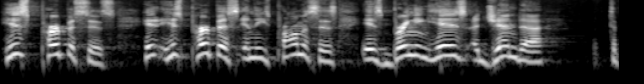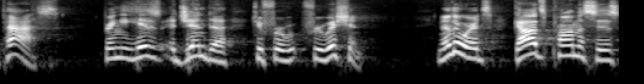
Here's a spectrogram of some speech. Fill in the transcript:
His purposes, his purpose in these promises is bringing his agenda to pass, bringing his agenda to fruition. In other words, God's promises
